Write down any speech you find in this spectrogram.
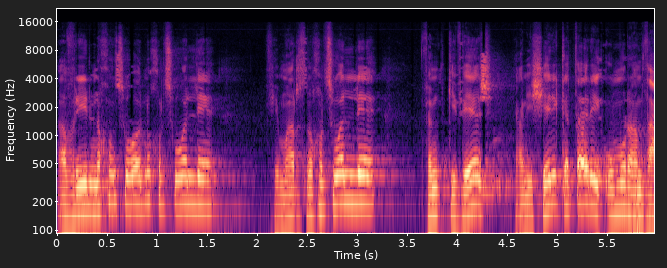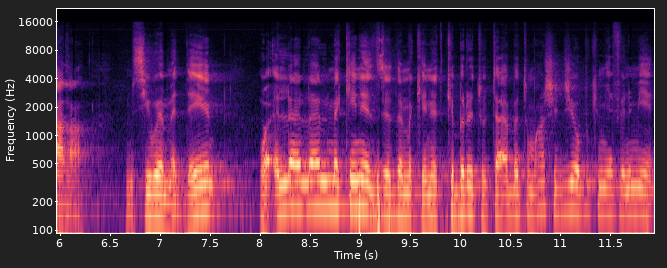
أفريل نخلصوا نخلصوا ولا في مارس نخلص ولا فهمت كيفاش؟ يعني الشركة طاري أمورها مضعضعه سواء ماديا وإلا الماكينات زاد الماكينات كبرت وتعبت وما عادش تجاوبك 100%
